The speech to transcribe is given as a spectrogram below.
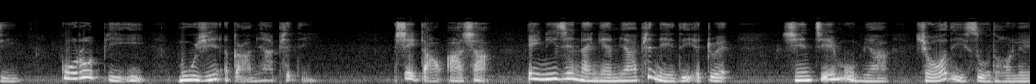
သည် ကိုတို့ပြည်ဤမူရင်းအကာများဖြစ်သည် အရှိတောင်အာရှအိမ်နီးချင်းနိုင်ငံများဖြစ်နေသည့်အတွက်ယဉ်ကျေးမှုများရောသည်ဆိုတော်လဲ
